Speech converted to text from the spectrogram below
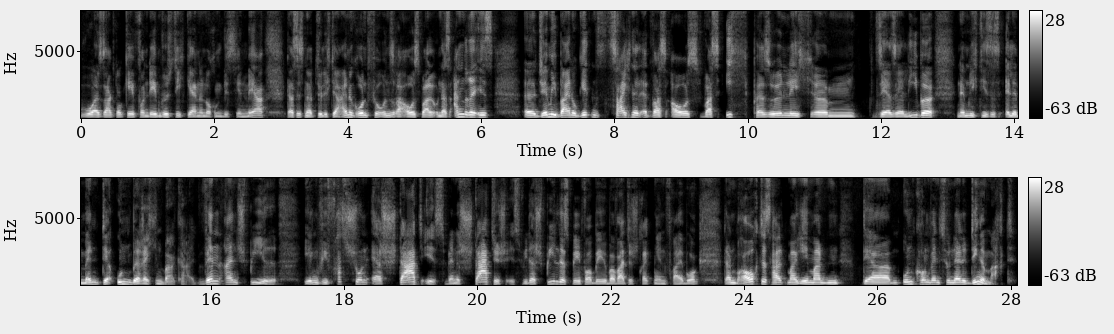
wo er sagt, okay, von dem wüsste ich gerne noch ein bisschen mehr. Das ist natürlich der eine Grund für unsere Auswahl. Und das andere ist, äh, Jamie Bino Gittens zeichnet etwas aus, was ich persönlich ähm, sehr, sehr liebe, nämlich dieses Element der Unberechenbarkeit. Wenn ein Spiel irgendwie fast schon erstarrt ist, wenn es statisch ist, wie das Spiel des BVB über weite Strecken in Freiburg, dann braucht es halt mal jemanden, der unkonventionelle Dinge macht,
